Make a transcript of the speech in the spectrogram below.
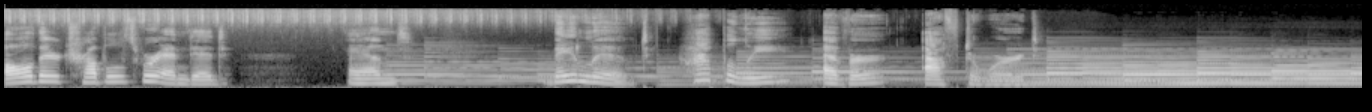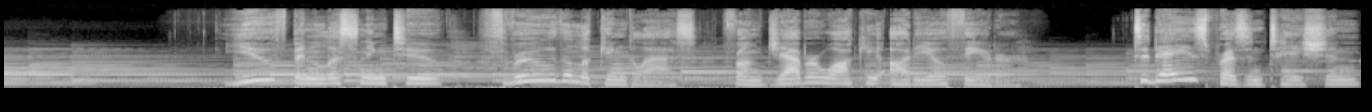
all their troubles were ended, and they lived happily ever afterward. You've been listening to Through the Looking Glass from Jabberwocky Audio Theater. Today's presentation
